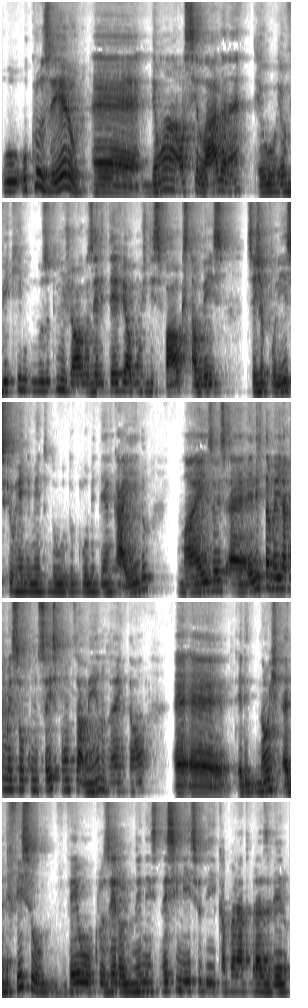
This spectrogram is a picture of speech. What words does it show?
O, o Cruzeiro é, deu uma oscilada, né? Eu, eu vi que nos últimos jogos ele teve alguns desfalques, talvez seja por isso que o rendimento do, do clube tenha caído, mas é, ele também já começou com seis pontos a menos, né? Então é, é, ele não, é difícil ver o Cruzeiro nesse início de Campeonato Brasileiro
